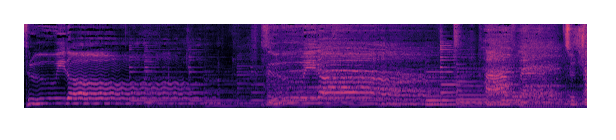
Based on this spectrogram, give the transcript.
Through it all, through it all, I've learned to trust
